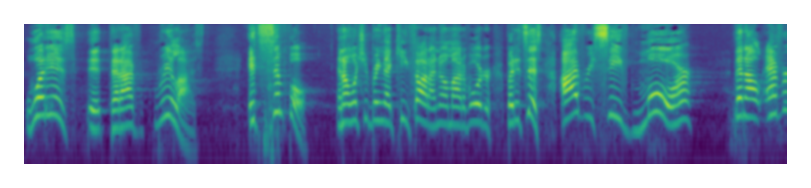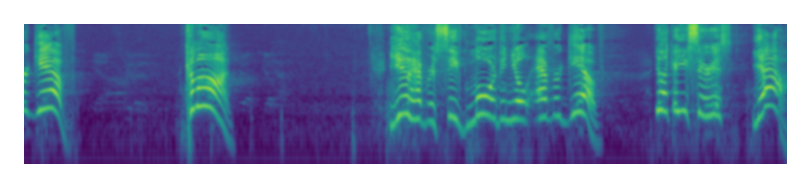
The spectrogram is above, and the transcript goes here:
what is it that I've realized? It's simple. And I want you to bring that key thought. I know I'm out of order, but it's this I've received more than I'll ever give. Come on. You have received more than you'll ever give. You're like, are you serious? Yeah.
